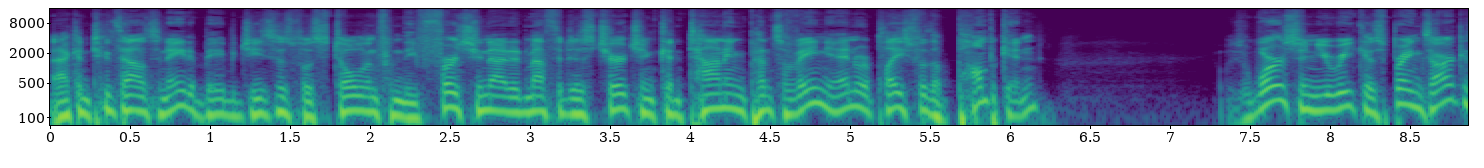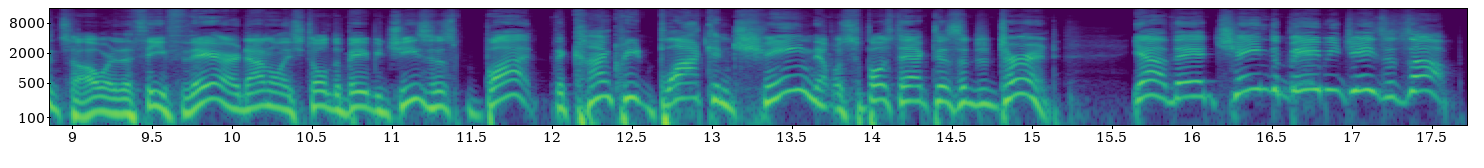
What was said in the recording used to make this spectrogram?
Back in 2008, a baby Jesus was stolen from the First United Methodist Church in Contoning, Pennsylvania, and replaced with a pumpkin. It was worse in Eureka Springs, Arkansas, where the thief there not only stole the baby Jesus, but the concrete block and chain that was supposed to act as a deterrent. Yeah, they had chained the baby Jesus up,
